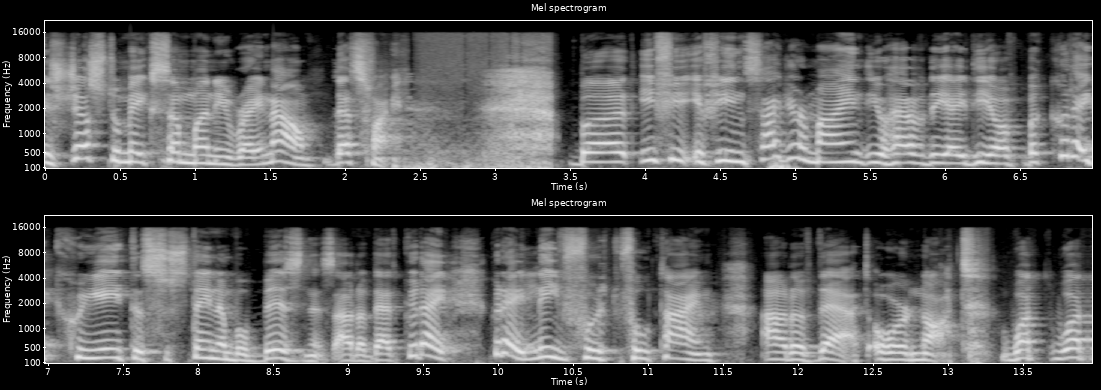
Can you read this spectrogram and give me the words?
it's just to make some money right now. That's fine. But if you, if you inside your mind you have the idea of, but could I create a sustainable business out of that? Could I could I live full, full time out of that or not? What what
